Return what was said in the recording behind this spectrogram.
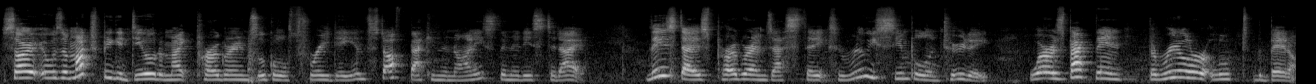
So it was a much bigger deal to make programs look all 3D and stuff back in the 90s than it is today. These days, programs' aesthetics are really simple and 2D, whereas back then the realer it looked, the better.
